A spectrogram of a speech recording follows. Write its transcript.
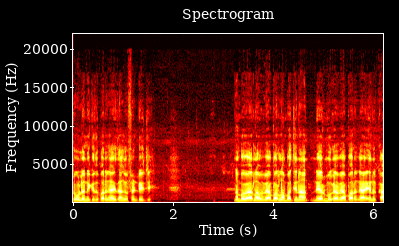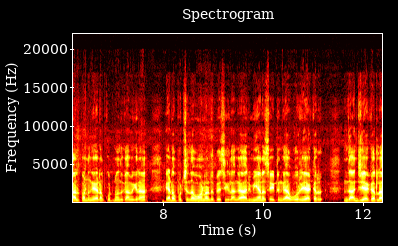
டோலில் நிற்குது பாருங்கள் இதாங்க ஃப்ரண்டேஜ் நம்ம வேறலாம் வியாபாரம்லாம் பார்த்தீங்கன்னா நேர்முக வியாபாரங்க. எனக்கு கால் பண்ணுங்கள் இடம் கூட்டின்னு வந்து காமிக்கிறேன். இடம் பிடிச்சிருந்தா ஓனர்கிட்ட பேசிக்கலாங்க. அருமையான சைட்டுங்க ஒரு ஏக்கர் இந்த அஞ்சு ஏக்கரில்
